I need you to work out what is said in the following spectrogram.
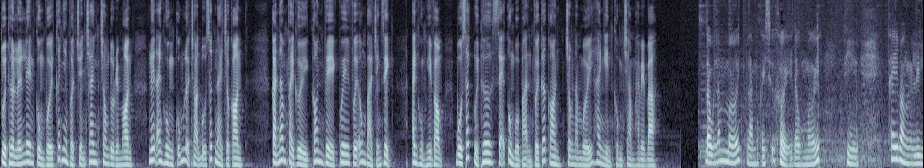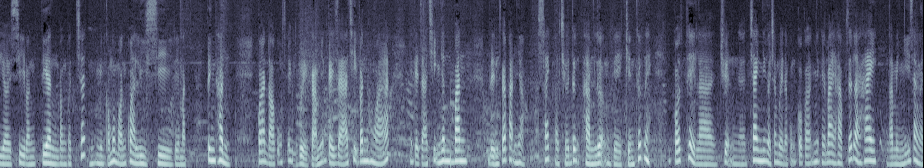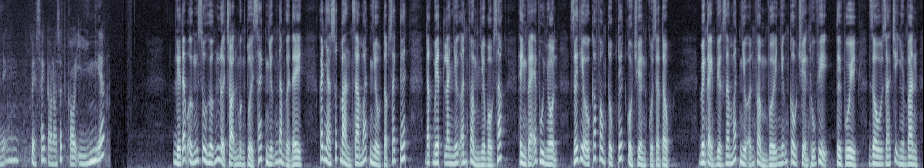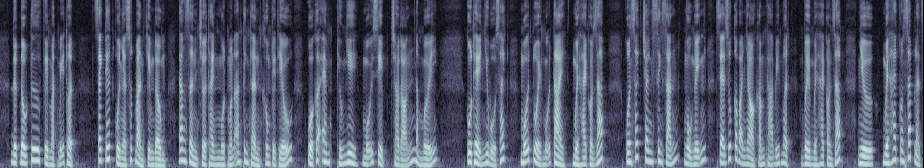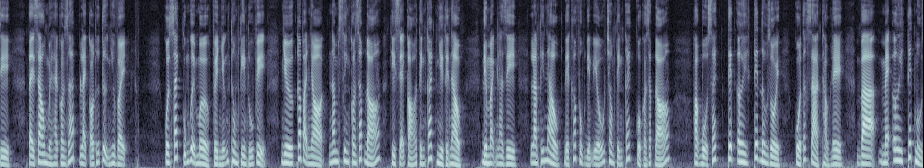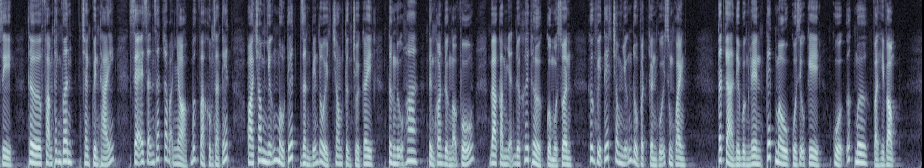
Tuổi thơ lớn lên cùng với các nhân vật truyện tranh trong Doraemon, nên anh Hùng cũng lựa chọn bộ sách này cho con. Cả năm phải gửi con về quê với ông bà tránh dịch. Anh Hùng hy vọng bộ sách tuổi thơ sẽ cùng bầu bạn với các con trong năm mới 2023. Đầu năm mới là một cái sự khởi đầu mới thì thay bằng lì ờ, xì bằng tiền, bằng vật chất, mình có một món quà lì xì về mặt tinh thần qua đó cũng sẽ gửi gắm những cái giá trị văn hóa, những cái giá trị nhân văn đến các bạn nhỏ. Sách nó chứa đựng hàm lượng về kiến thức này. Có thể là chuyện à, tranh nhưng ở trong đấy nó cũng có, có những cái bài học rất là hay và mình nghĩ rằng là những quyển sách đó nó rất có ý nghĩa. Để đáp ứng xu hướng lựa chọn mừng tuổi sách những năm gần đây, các nhà xuất bản ra mắt nhiều tập sách Tết, đặc biệt là những ấn phẩm nhiều màu sắc, hình vẽ vui nhộn, giới thiệu các phong tục Tết cổ truyền của dân tộc. Bên cạnh việc ra mắt nhiều ấn phẩm với những câu chuyện thú vị, tươi vui, giàu giá trị nhân văn, được đầu tư về mặt mỹ thuật, sách Tết của nhà xuất bản Kim Đồng đang dần trở thành một món ăn tinh thần không thể thiếu của các em thiếu nhi mỗi dịp chào đón năm mới. Cụ thể như bộ sách Mỗi tuổi mỗi tài 12 con giáp, cuốn sách tranh xinh xắn, ngộ nghĩnh sẽ giúp các bạn nhỏ khám phá bí mật về 12 con giáp như 12 con giáp là gì, tại sao 12 con giáp lại có thứ tự như vậy, Cuốn sách cũng gợi mở về những thông tin thú vị như các bạn nhỏ năm sinh con giáp đó thì sẽ có tính cách như thế nào, điểm mạnh là gì, làm thế nào để khắc phục điểm yếu trong tính cách của con giáp đó. Hoặc bộ sách Tết ơi Tết đâu rồi của tác giả Thảo Lê và Mẹ ơi Tết màu gì thờ Phạm Thanh Vân, tranh Quyên Thái sẽ dẫn dắt các bạn nhỏ bước vào không gian Tết, hòa trong những màu Tết dần biến đổi trong từng chồi cây, từng nụ hoa, từng con đường ngõ phố và cảm nhận được hơi thở của mùa xuân, hương vị Tết trong những đồ vật gần gũi xung quanh. Tất cả đều bừng lên tết màu của diệu kỳ, của ước mơ và hy vọng.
